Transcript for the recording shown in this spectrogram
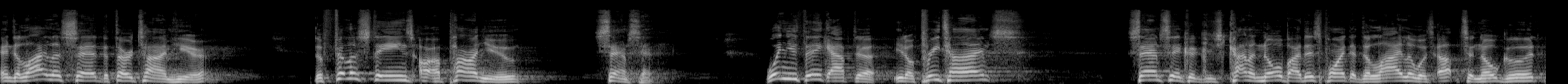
And Delilah said the third time here, The Philistines are upon you, Samson. Wouldn't you think after, you know, three times, Samson could kind of know by this point that Delilah was up to no good.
